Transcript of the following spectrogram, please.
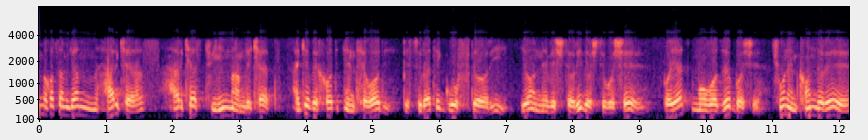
من می‌خواستم میگم هر کس هر کس توی این مملکت اگه بخواد انتقادی به صورت گفتاری یا نوشتاری داشته باشه باید مواظب باشه چون امکان داره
